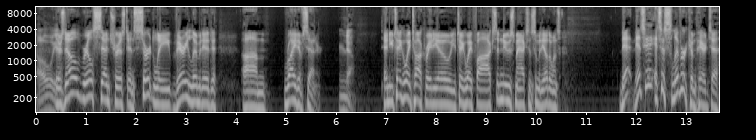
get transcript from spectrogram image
Oh yeah. There's no real centrist and certainly very limited um, right of center. no. And you take away talk radio, you take away Fox and Newsmax and some of the other ones. That that's a, it's a sliver compared to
